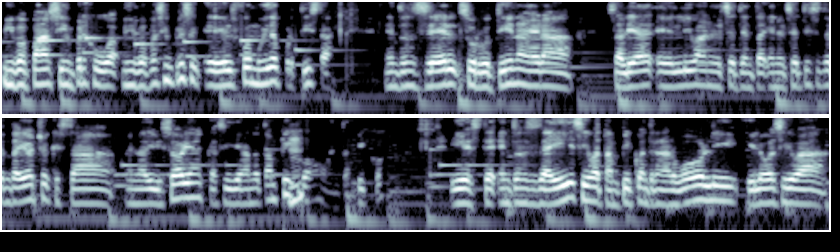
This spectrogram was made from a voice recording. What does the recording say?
mi papá siempre jugaba, mi papá siempre, él fue muy deportista. Entonces, él, su rutina era, salía, él iba en el 70, en el 7 y 78 que está en la divisoria, casi llegando a Tampico, o en Tampico. Y este, entonces de ahí se iba a Tampico a entrenar boli, y luego se iba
